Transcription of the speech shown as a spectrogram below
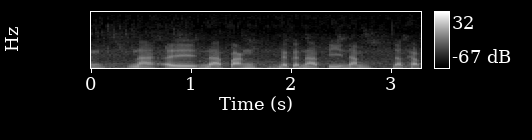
งหน้าไอ้หน้าปังแล้วก็หน้าปีนํนะครับ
